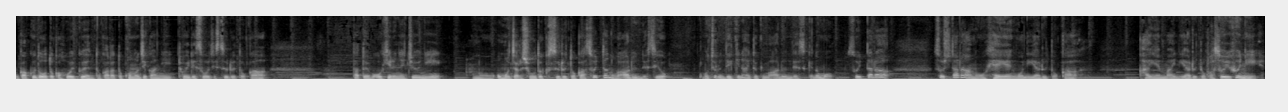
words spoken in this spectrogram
あ学童とか保育園とかだとこの時間にトイレ掃除するとか例えばお昼寝中にあのおもちゃの消毒するとかそういったのがあるんですよ。もちろんできない時もあるんですけどもそういったらそしたらあの閉園後にやるとか開園前にやるとかそういうふうに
